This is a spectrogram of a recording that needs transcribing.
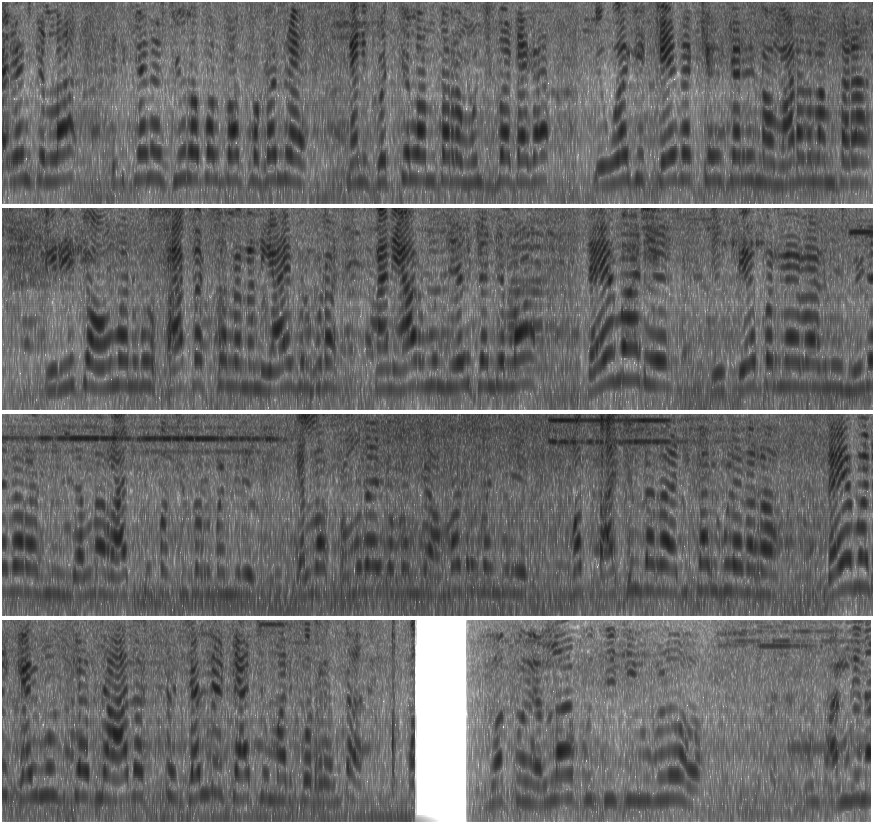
ಕರೆಂಟ್ ಇಲ್ಲ. ಇದಕ್ಕೇನೋ ಜೀರೋ ಬಲ್ಪ್ ಹಾಕ್ಬೇಕಂದ್ರೆ ನನಗೆ ಗೊತ್ತಿಲ್ಲ ಅಂತಾರೆ ಮುನ್ಸಿಪಾಲ್ಟಿಯಾಗ. ನೀವು ಹೋಗಿ ಕೇಳ್ಬೇಕು ಕೇಳ್ಕರಿ, ನಾವು ಮಾಡೋದಿಲ್ಲ ಅಂತಾರ. ಈ ರೀತಿ ಅವಮಾನಗಳು ಸಾಕಷ್ಟಲ್ಲ. ನನಗೆ ಆಯ್ದ್ರು ಕೂಡ ನಾನು ಯಾರ ಮುಂದೆ ಹೇಳ್ಕೊಂಡಿಲ್ಲ. ದಯಮಾಡಿ ನೀವು ಪೇಪರ್ನವರಾಗಲಿ, ಮೀಡಿಯಾದವರಾಗಲಿ ಎಲ್ಲ ರಾಜಕೀಯ ಪಕ್ಷದವ್ರು ಬಂದಿರಿ, ಎಲ್ಲ ಸಮುದಾಯದ ಬಂದಿರಿ ಅಮ್ಮಟರು ಬಂದಿರಿ, ಮತ್ತು ತಹಶೀಲ್ದಾರ ಅಧಿಕಾರಿಗಳಿದಾರ, ದಯಮಾಡಿ ಕೈ ಮುಗಿದು ಅದನ್ನ ಆದಷ್ಟು ಜಲ್ದಿ ಟ್ಯಾಚು ಮಾಡಿಕೊಡ್ರಿ ಅಂತ ಇವತ್ತು ಎಲ್ಲ ಬುದ್ಧಿಜೀವಿಗಳು ಅಂದಿನ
